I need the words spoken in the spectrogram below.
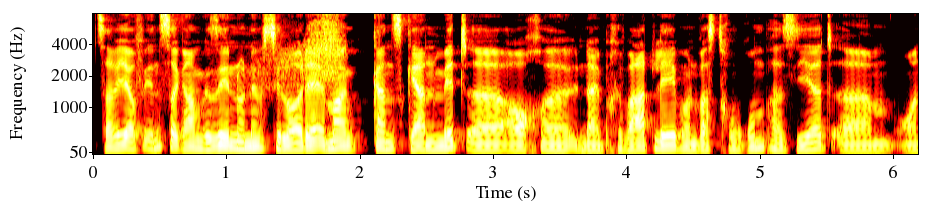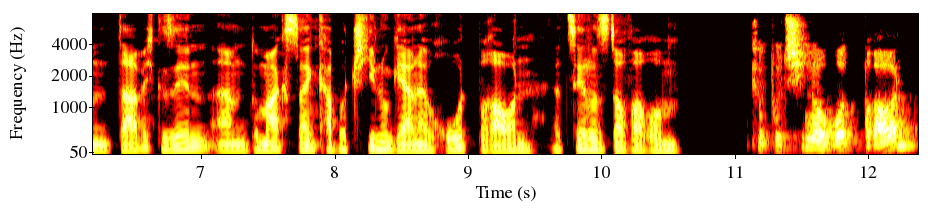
Jetzt habe ich auf Instagram gesehen, du nimmst die Leute ja immer ganz gern mit, äh, auch äh, in deinem Privatleben und was drumherum passiert. Ähm, und da habe ich gesehen, ähm, du magst dein Cappuccino gerne rot-braun. Erzähl uns doch warum. Cappuccino rot-braun?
